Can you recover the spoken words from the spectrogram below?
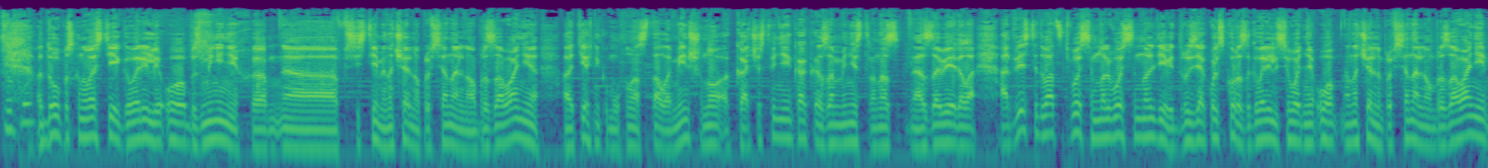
Добрый. До выпуска новостей говорили об изменениях а, а, в системе начального профессионального образования. Техникумов у нас стало меньше, но качественнее, как замминистра нас заверила. А 228-08-09. Друзья, коль скоро заговорили сегодня о начальном профессиональном образовании,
